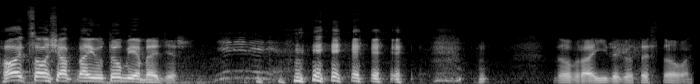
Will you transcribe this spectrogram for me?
Chodź sąsiad na YouTubie będziesz. Nie. Dobra, idę go testować.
